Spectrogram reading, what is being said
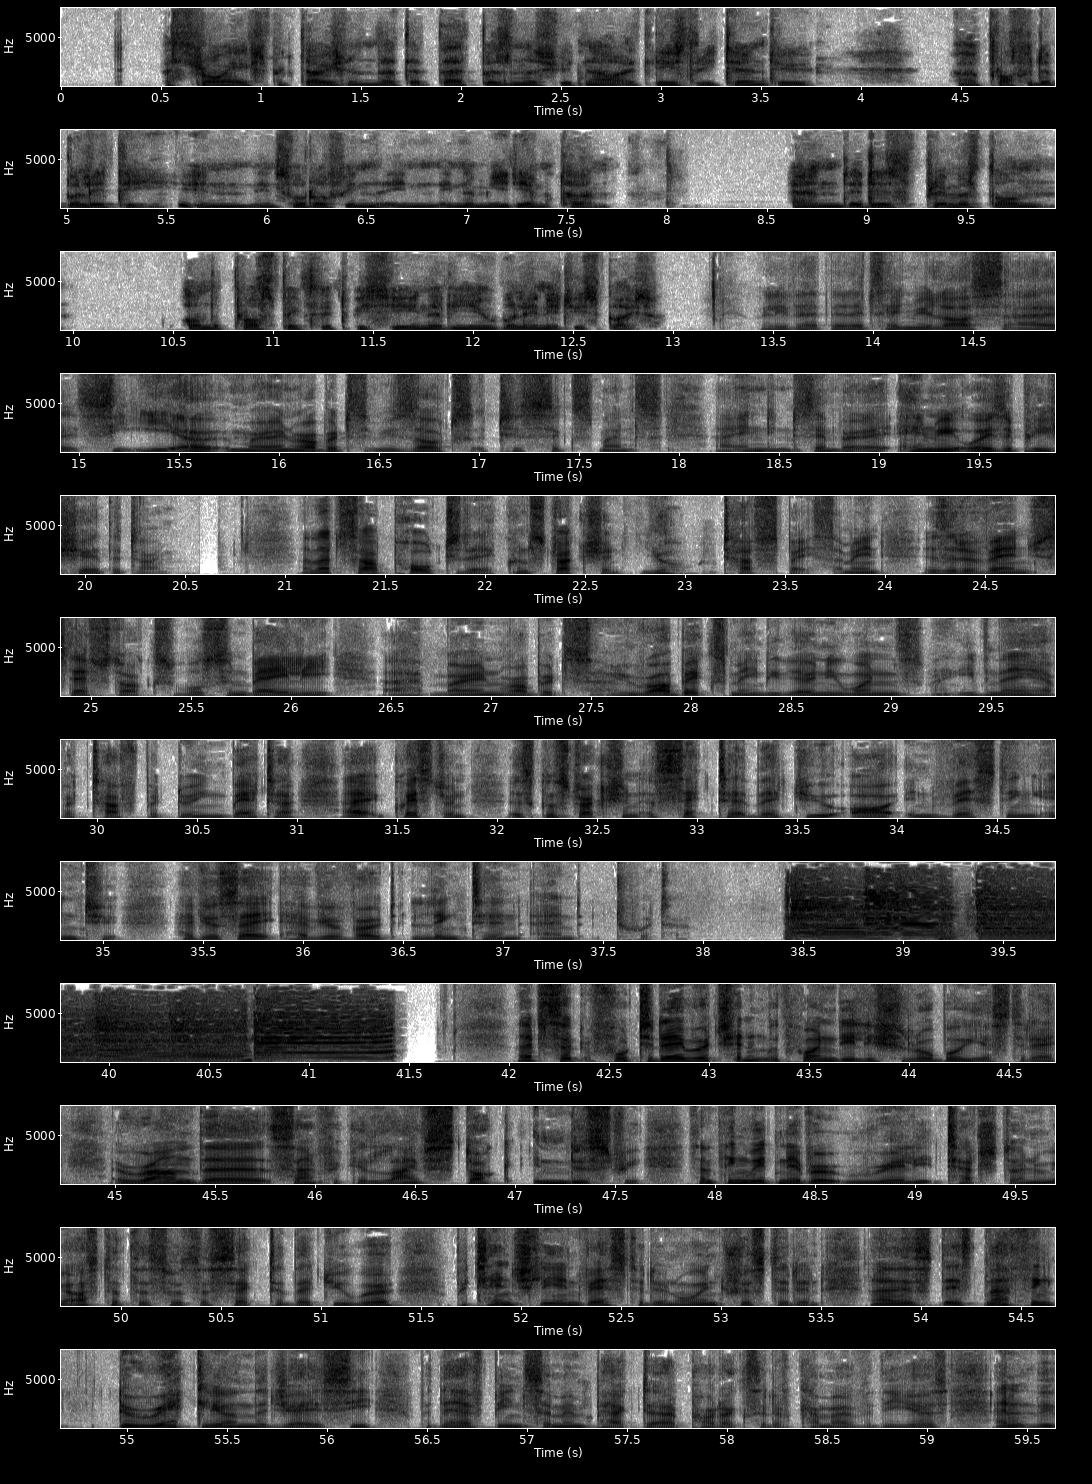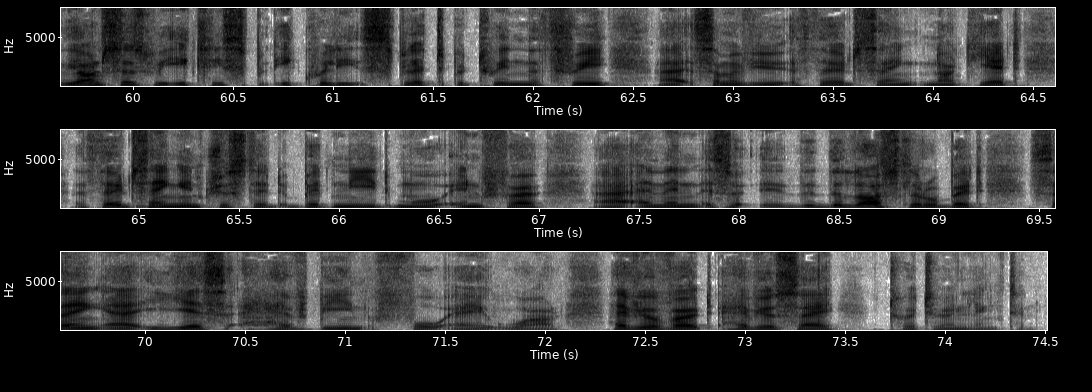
a strong expectation that, that that business should now at least return to uh, profitability in, in sort of in, in, in the medium term. And it is premised on on the prospects that we see in the renewable energy space. We'll leave that there. That's Henry Laas, uh, CEO, Murray and Roberts, results to six months uh, ending December. Uh, Henry, always appreciate the time. And that's our poll today. Construction, yo, tough space. I mean, is it Aveng, Steph Stocks, Wilson Bayly, uh, Murray and Roberts, I mean, Raubex, maybe the only ones, even they have a tough but doing better. Uh, question Is construction a sector that you are investing into? Have your say, have your vote, LinkedIn and Twitter. That's it for today. We were chatting with Juan Wandile Sihlobo yesterday around the South African livestock industry, something we'd never really touched on. We asked if this was a sector that you were potentially invested in or interested in. Now, there's, there's nothing directly on the JSE, but there have been some impact uh, products that have come over the years. And the, answers were equally, split, equally split between the three. Uh, some of you, a third saying not yet, a third saying interested but need more info, uh, and then so the, the, last little bit saying uh, yes, have been for a while. Have your vote, have your say, Twitter and LinkedIn.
